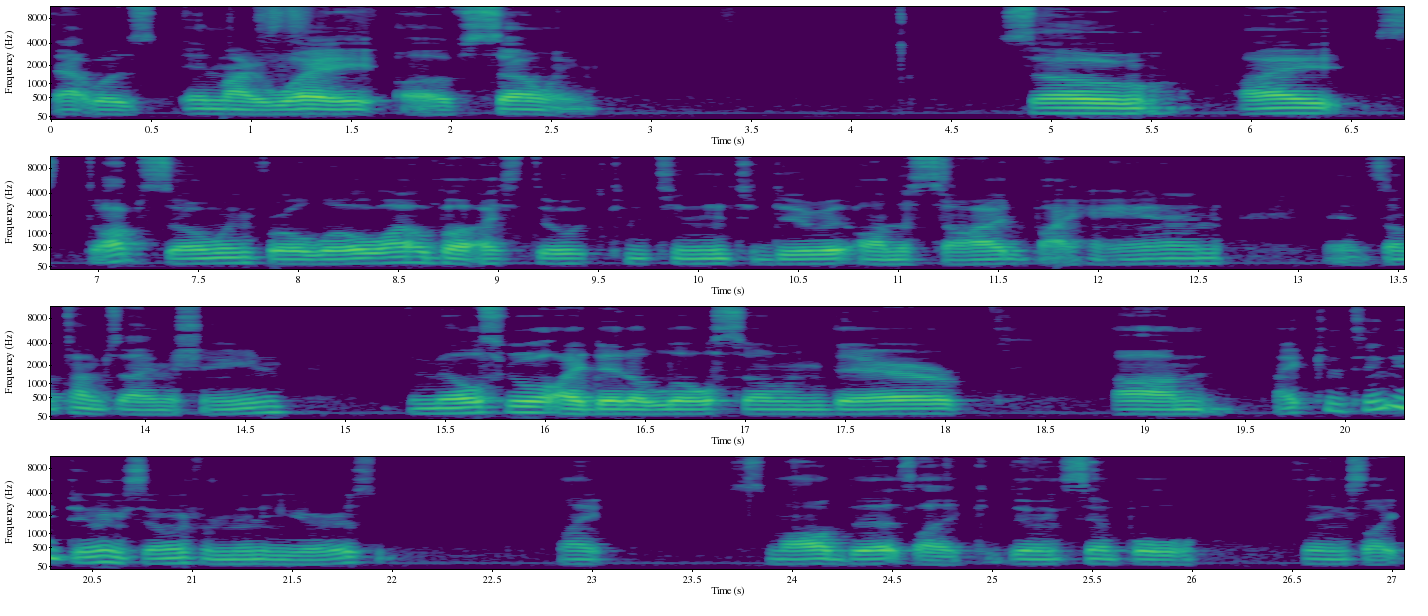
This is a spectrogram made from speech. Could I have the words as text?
that was in my way of sewing. So I stopped sewing for a little while, but I still continued to do it on the side by hand and sometimes by machine. In middle school, I did a little sewing there. Um, I continued doing sewing for many years, like small bits, like doing simple things like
